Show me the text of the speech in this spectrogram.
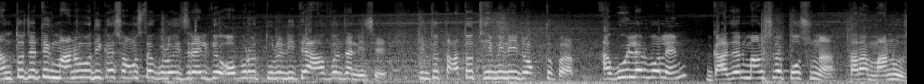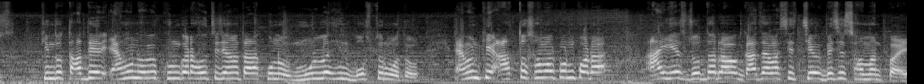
আন্তর্জাতিক মানবাধিকার সংস্থাগুলো ইসরায়েলকে অবরোধ তুলে নিতে আহ্বান জানিয়েছে, কিন্তু তা তো থেমে নেই রক্তপাত। আগুইলার বলেন, গাজার মানুষরা পশু না, তারা মানুষ, কিন্তু তাদের এমনভাবে খুন করা হচ্ছে যেন তারা কোনো মূল্যহীন বস্তুর মতো। এমনকি আত্মসমর্পণ করা আইএস যোদ্ধারাও গাজাবাসীর চেয়েও বেশি সম্মান পায়।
